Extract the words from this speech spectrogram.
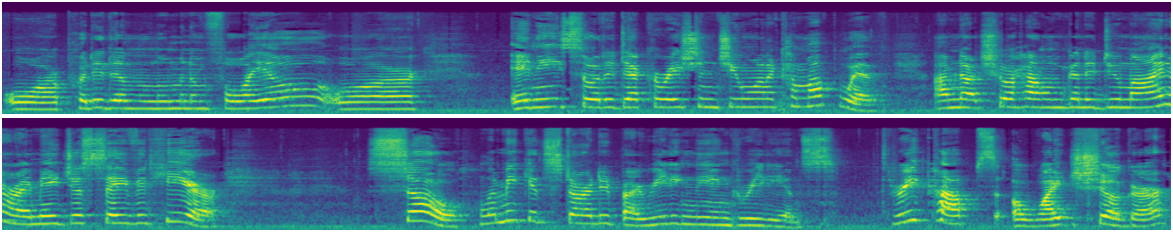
or put it in aluminum foil, or any sort of decorations you want to come up with. I'm not sure how I'm going to do mine, or I may just save it here. So let me get started by reading the ingredients. Three cups of white sugar,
